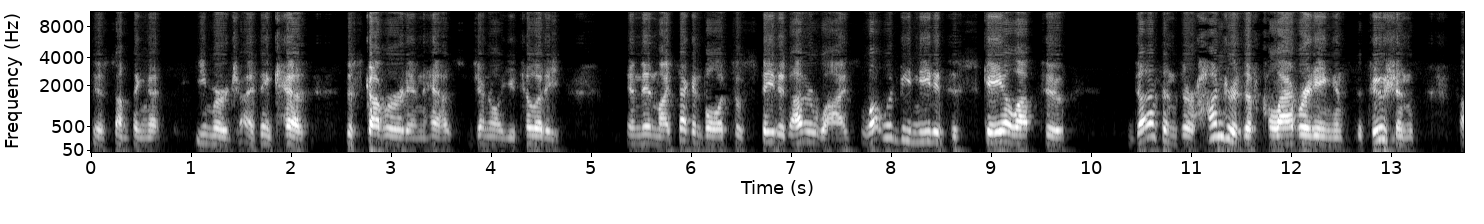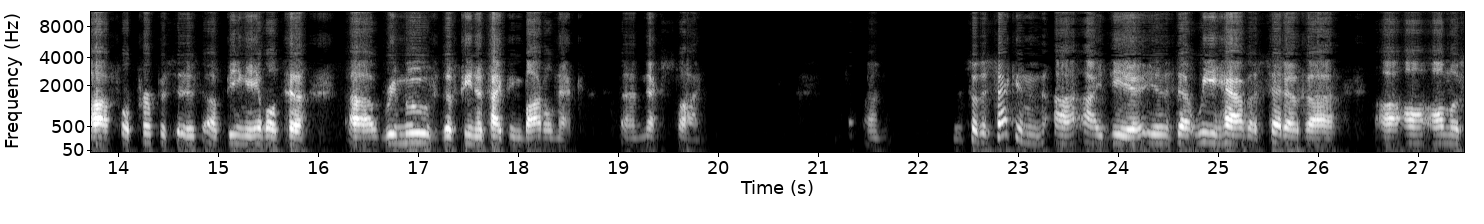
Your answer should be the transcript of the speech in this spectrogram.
is something that eMERGE, I think, has discovered and has general utility. And then my second bullet, so stated otherwise, what would be needed to scale up to dozens or hundreds of collaborating institutions uh, for purposes of being able to uh, remove the phenotyping bottleneck. Uh, next slide. Um, so the second uh, idea is that we have a set of uh, uh, almost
